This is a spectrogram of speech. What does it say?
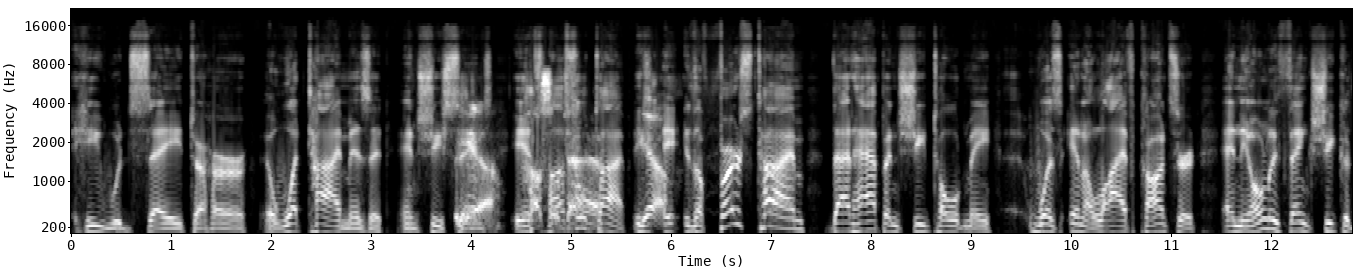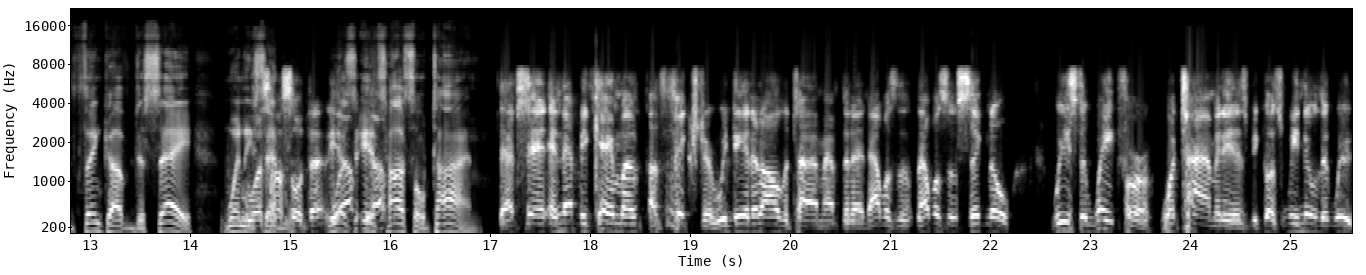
he would say to her, "What time is it?" And she says, Yeah, "It's hustle hustle, time." time." Yeah. It- the first time that happened, she told me, uh, was in a live concert, and the only thing she could think of to say when he Was said hustle was, yep, "It's yep. hustle time." That's it, and that became a, a fixture. We did it all the time after that. That was that was a signal. We used to wait for what time it is because we knew that we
